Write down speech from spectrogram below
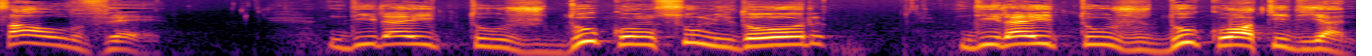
Salve! Direitos do consumidor, direitos do cotidiano.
